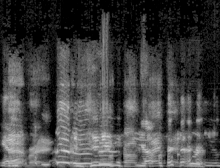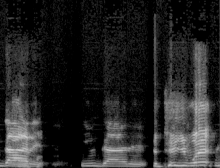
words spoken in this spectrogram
yeah. right. Continue the From Yep. that game- Word you got it. You got it. Continue what?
